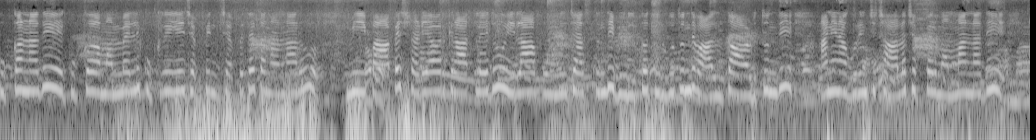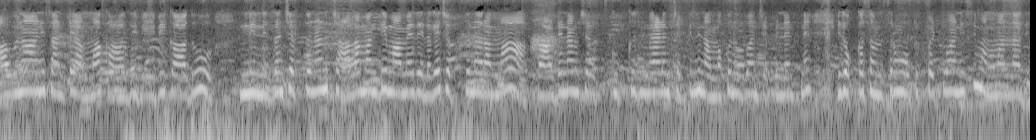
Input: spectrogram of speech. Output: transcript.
కుక్క అన్నది కుక్క మమ్మల్ని వెళ్ళి కుక్కకి చెప్పింది చెప్పితే తను అన్నారు మీ పాపే స్టడీ అవర్కి రావట్లేదు. ఇలా ఫోన్లు చేస్తుంది వీళ్ళతో తిరుగుతుంది వాళ్ళతో ఆడుతుంది అని నా గురించి చాలా చెప్పారు మా అమ్మ అన్నది. అవునా అనేసి అంటే అమ్మ కాదు బేబీ కాదు. నేను నిజం చెప్తున్నాను. చాలా మంది మా మీద ఇలాగే చెప్తున్నారమ్మా. వార్డెన్ చెప్- కుక్ మేడం చెప్పింది నమ్మకు నువ్వు అని చెప్పిన వెంటనే ఇది ఒక్క సంవత్సరం ఓపిక పెట్టు అనేసి మా అమ్మ అన్నది.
